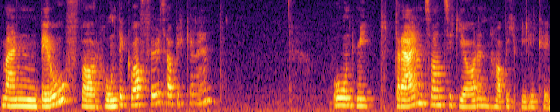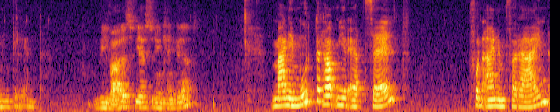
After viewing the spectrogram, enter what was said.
Mein Beruf war Hundecoiffeuse, habe ich gelernt. Und mit 23 Jahren habe ich Billy kennengelernt. Wie war das? Wie hast du ihn kennengelernt? Meine Mutter hat mir erzählt von einem Verein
